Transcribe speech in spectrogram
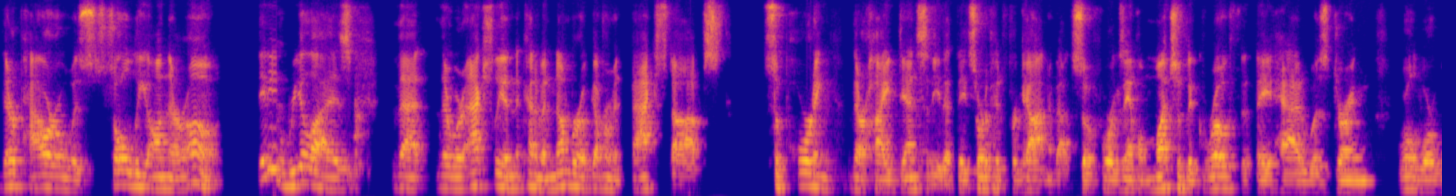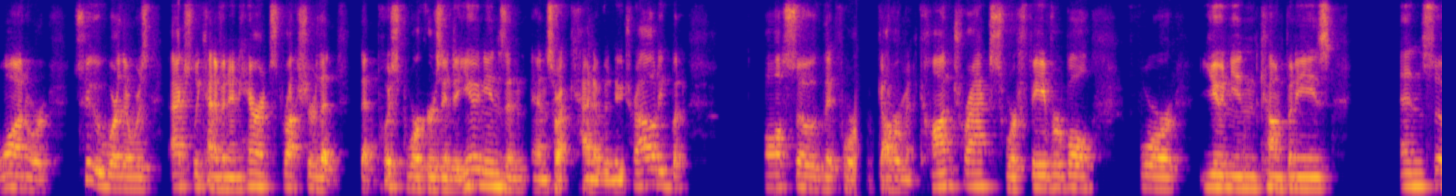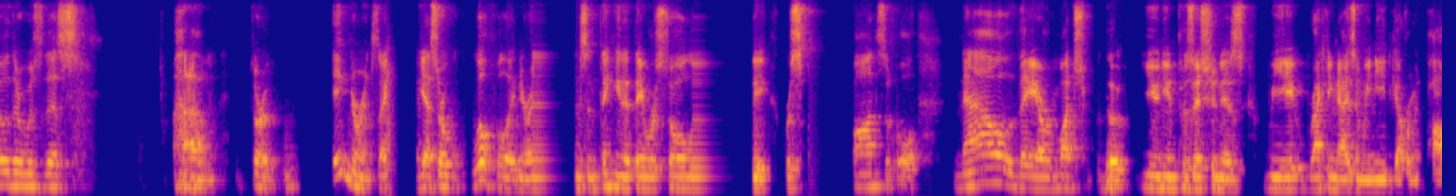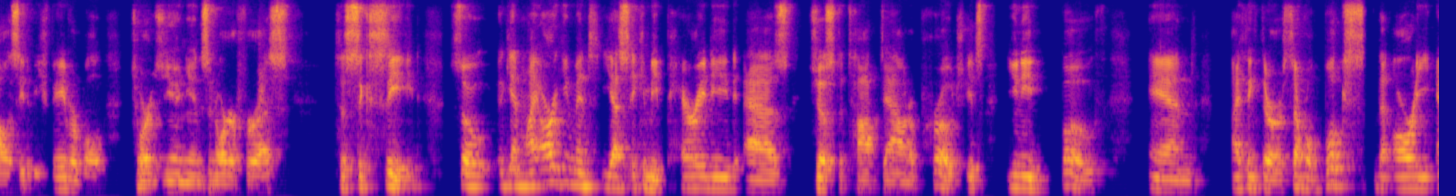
their power was solely on their own. They didn't realize that there were actually a kind of a number of government backstops supporting their high density that they sort of had forgotten about. So, for example, much of the growth that they had was during World War One or two, where there was actually kind of an inherent structure that that pushed workers into unions and and sort of kind of a neutrality, but also that for government contracts were favorable for union companies. And so there was this um, sort of ignorance, I guess, or willful ignorance and thinking that they were solely responsible. Now they are much, the union position is we recognize and we need government policy to be favorable towards unions in order for us to succeed. So, again, my argument yes, it can be parodied as just a top down approach. It's you need both. And I think there are several books that already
